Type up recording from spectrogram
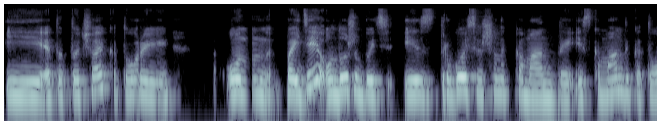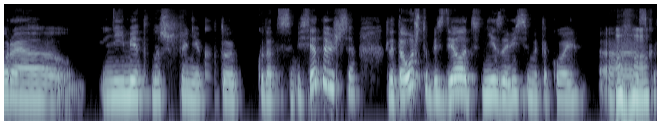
и это тот человек, который, он, по идее, он должен быть из другой совершенно команды, из команды, которая не имеет отношения к той, куда ты собеседуешься, для того, чтобы сделать независимый такой, uh-huh. э,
